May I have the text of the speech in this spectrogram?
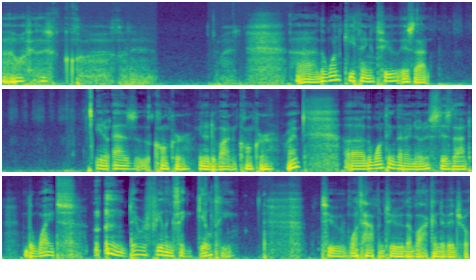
Uh, uh, the one key thing too is that you know, as the conquer, you know, divide and conquer, right? Uh, the one thing that I noticed is that the whites, they were feeling, say, guilty to what's happened to the black individual.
